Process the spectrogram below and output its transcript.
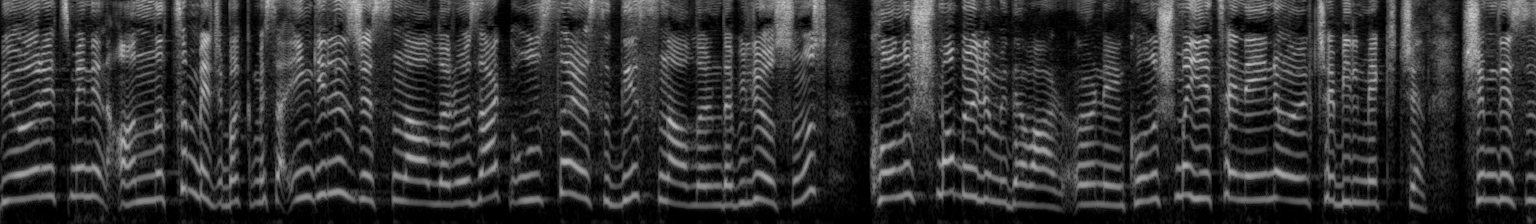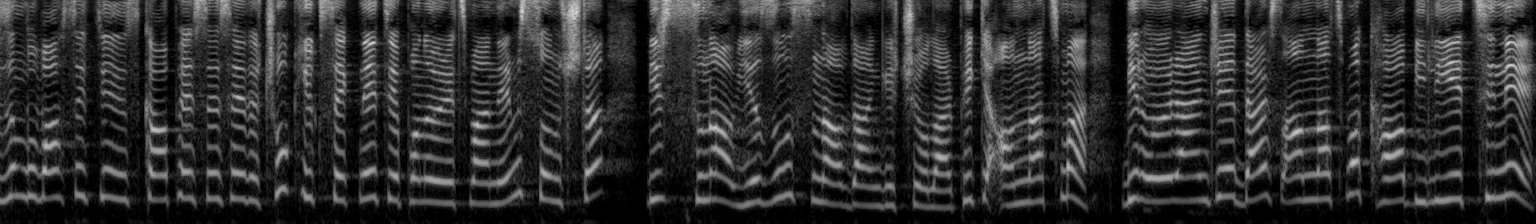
bir öğretmenin anlatım beceri... Bak mesela İngilizce sınavları özellikle uluslararası dil sınavlarında biliyorsunuz konuşma bölümü de var örneğin. Konuşma yeteneğini ölçebilmek için. Şimdi sizin bu bahsettiğiniz KPSS'de çok yüksek net yapan öğretmenlerimiz sonuçta bir sınav, yazılı sınavdan geçiyorlar. Peki anlatma, bir öğrenciye ders anlatma kabiliyetini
